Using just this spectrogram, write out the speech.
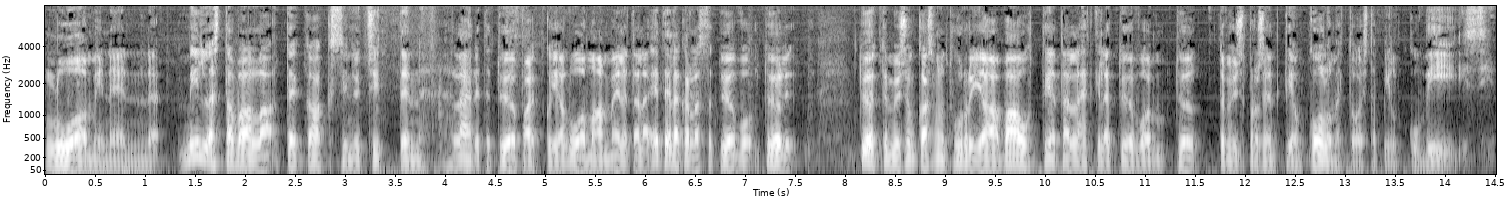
luominen. Millä tavalla te kaksi nyt sitten lähdette työpaikkoja luomaan? Meillä täällä Etelä-Karjalassa työ, työ, työttömyys on kasvanut hurjaa vauhtia. Tällä hetkellä työvoim, työttömyysprosentti on 13,5.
